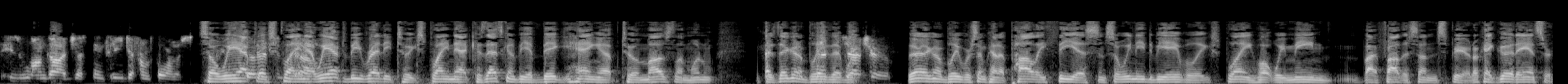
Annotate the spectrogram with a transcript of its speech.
he's one God, just in three different forms. So we have So to explain uh, that. We have to be ready to explain that because that's going to be a big hang up to a Muslim when because they're going to believe that we're, true. they're going to believe we're some kind of polytheist, and so we need to be able to explain what we mean by Father, Son, and Spirit. Okay, good answer.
